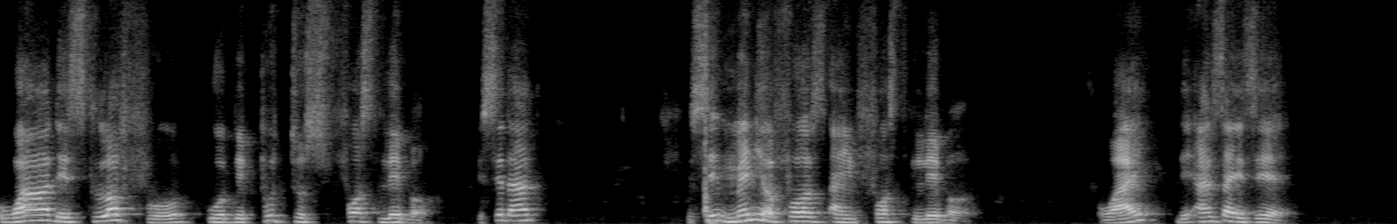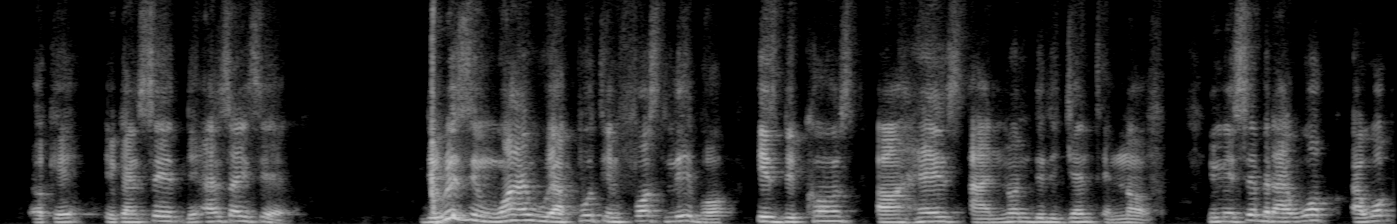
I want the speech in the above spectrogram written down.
while the slothful will be put to forced labor. You see that? You see, many of us are in forced labor. Why? The answer is here. Okay, you can say the answer is here. The reason why we are put in forced labor is because our hands are non-diligent enough. You may say, but I work, I work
